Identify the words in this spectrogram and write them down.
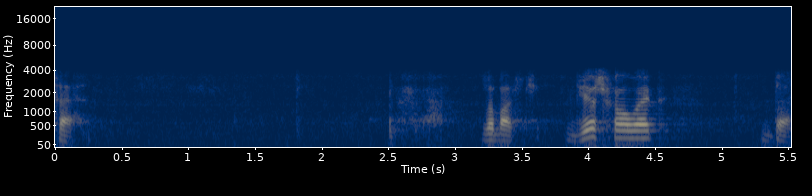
C? Zobaczcie, wierzchołek D.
